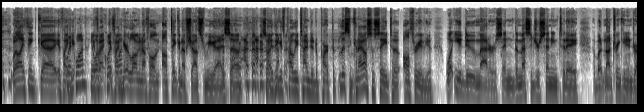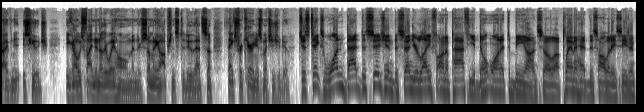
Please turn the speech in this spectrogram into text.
Well, I think uh, if I Quick he- one? You want a I, quick if one? I'm here long enough, I'll I'll take enough shots from you guys. So so I think it's probably time to depart. But listen, can I also say to all three of you, what you do matters, and the message you're sending today about not drinking and driving is huge. You can always find another way home, and there's so many options to do that. So thanks for caring as much as you do. Just takes one bad decision to send your life on a path you don't want it to be on. So uh, plan ahead this holiday season.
